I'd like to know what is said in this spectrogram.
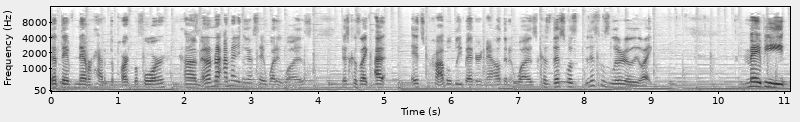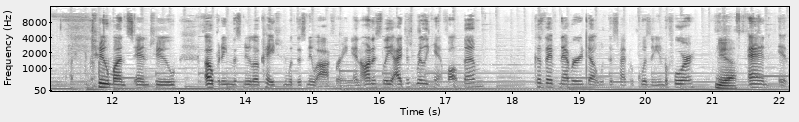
that they've never had at the park before. Um, and I'm not I'm not even gonna say what it was, just because like I, it's probably better now than it was because this was this was literally like maybe two months into opening this new location with this new offering, and honestly, I just really can't fault them because they've never dealt with this type of cuisine before. Yeah, and it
